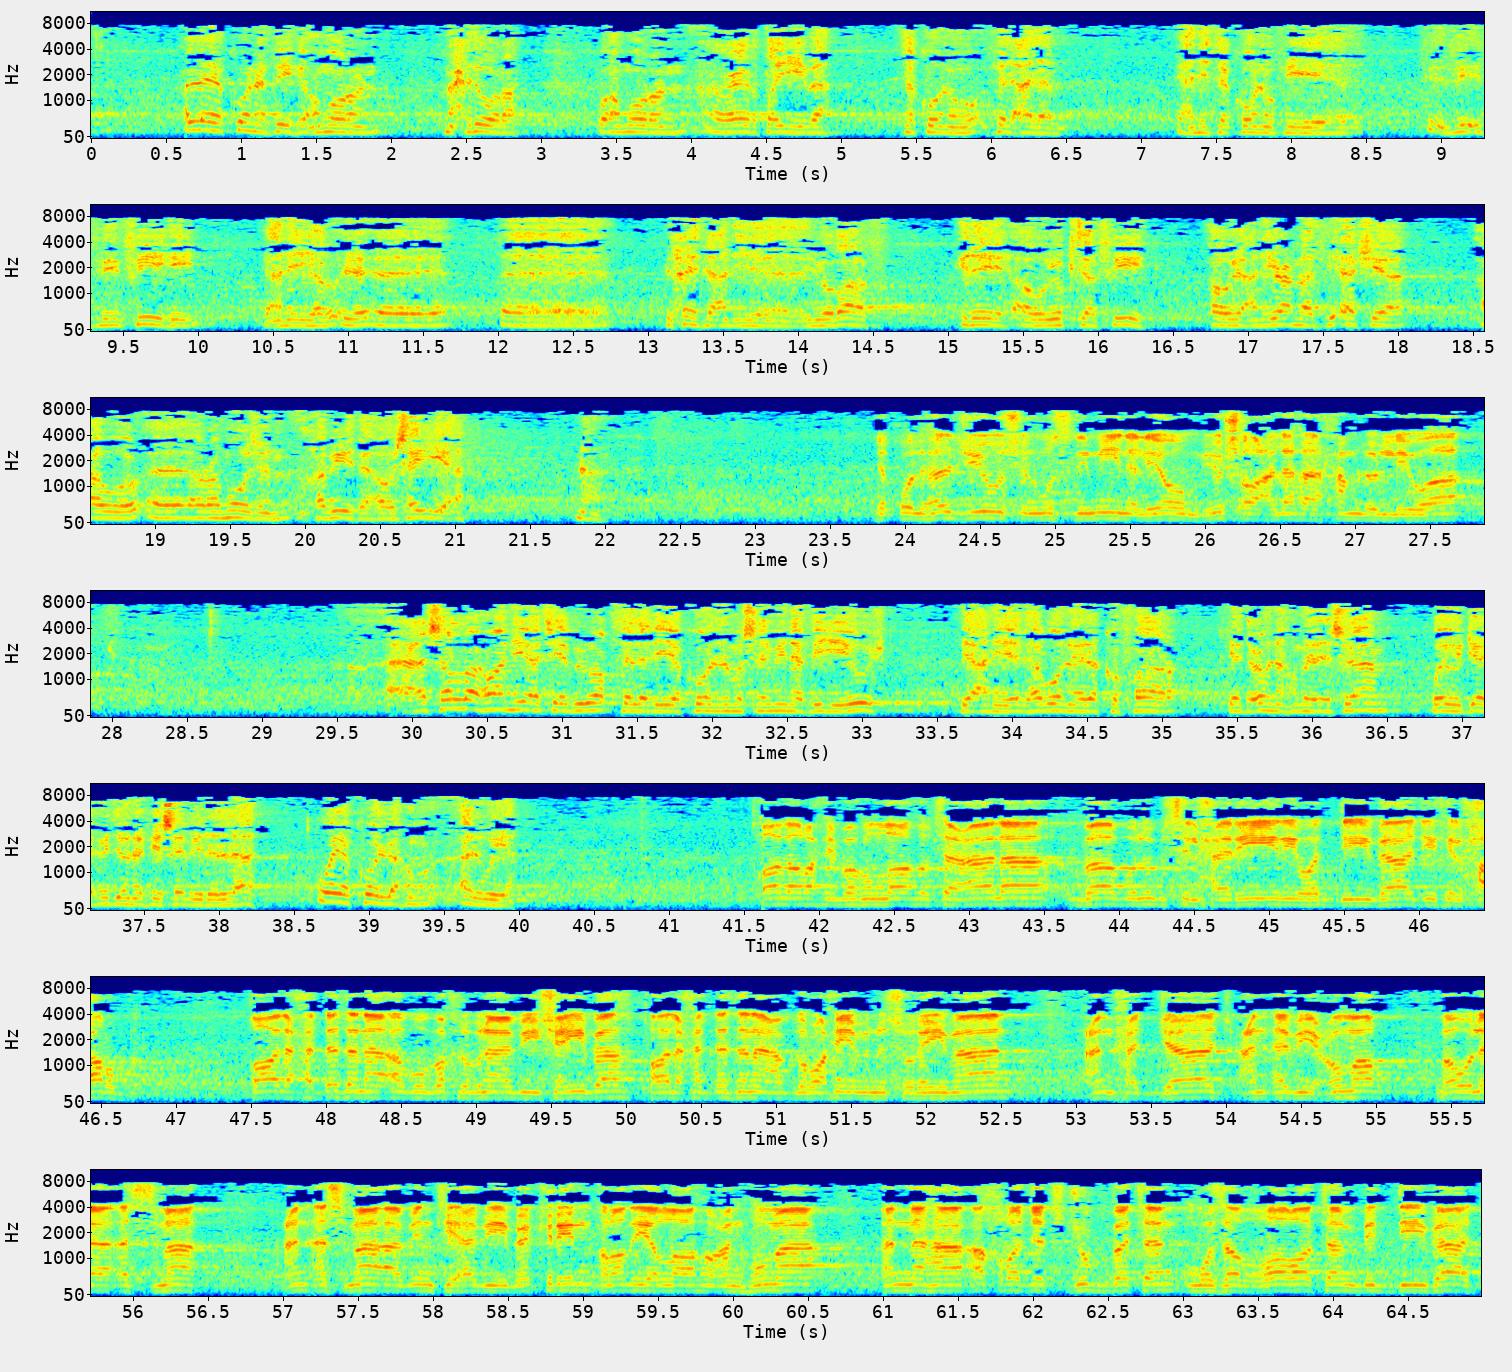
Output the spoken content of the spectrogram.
ألا يكون فيه أمور محذورة وأمور غير طيبة تكون في العلم. يعني تكون في في في فيه يعني آه، آه، بحيث يعني يضاف إليه أو يكتب فيه أو يعني يعمل في أشياء أو آه، رموز خبيثة أو سيئة. نعم. يقول هل جيوش المسلمين اليوم يشرع لها حمل اللواء؟ عسى الله أن يأتي بالوقت الذي يكون المسلمين في جيوش يعني يذهبون إلى الكفار يدعونهم إلى الإسلام ويجاهدون في سبيل الله ويكون لهم ألوية. قال رحمه الله تعالى باب لبس الحرير والديباج في الحرب. قال حدثنا أبو بكر بن أبي شيبة قال حدثنا عبد الرحيم بن سليمان عن حجاج عن أبي عمر مولى أسماء عن أسماء بنت أبي بكر رضي الله عنهما أنها أخرجت جبة مزررة بالديباج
